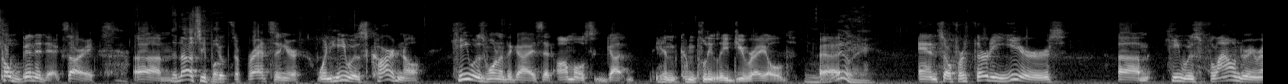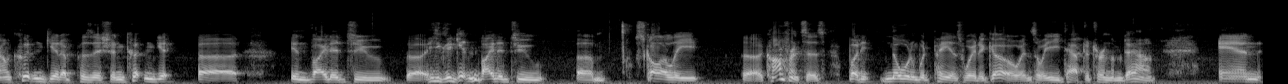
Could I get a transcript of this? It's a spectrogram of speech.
Pope Benedict, sorry, um, the Nazi Pope Joseph Ratzinger, when he was cardinal, he was one of the guys that almost got him completely derailed. Uh, Really? and so for 30 years, um, he was floundering around, couldn't get a position, couldn't get uh, invited to. Uh, he could get invited to um, scholarly uh, conferences, but no one would pay his way to go, and so he'd have to turn them down. And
